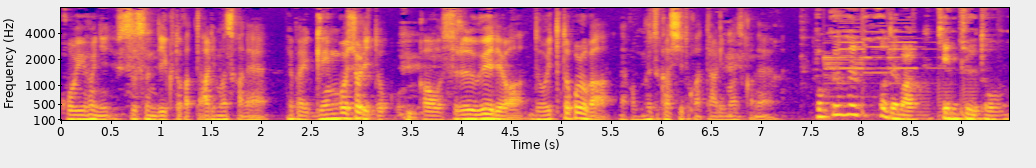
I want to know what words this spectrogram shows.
こういうふうに進んでいくとかってありますかねやっぱり言語処理とかをする上では、どういったところがなんか難しいとかってありますかね僕の方では研究とも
